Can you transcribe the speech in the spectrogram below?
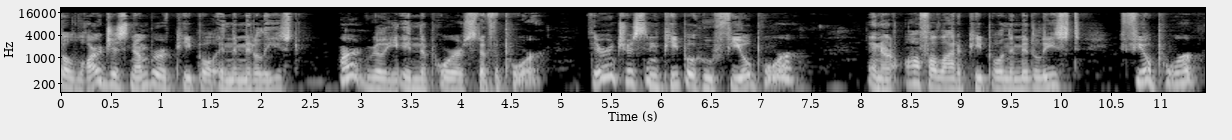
the largest number of people in the Middle East aren't really in the poorest of the poor. They're interested in people who feel poor, and an awful lot of people in the Middle East feel poor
